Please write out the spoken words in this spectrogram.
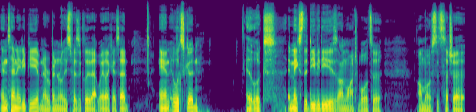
in 1080p. Have never been released physically that way, like I said, and it looks good. It looks it makes the DVDs unwatchable. It's a almost it's such a,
